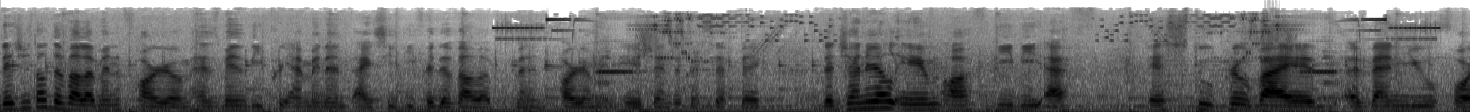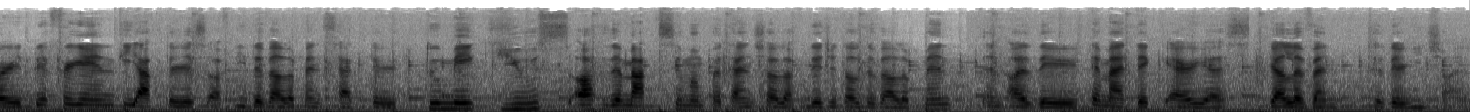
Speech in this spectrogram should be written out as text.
The Digital Development Forum has been the preeminent ICT for development forum in Asia and the Pacific. The general aim of DDF is to provide a venue for different key actors of the development sector to make use of the maximum potential of digital development and other thematic areas relevant to the region.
